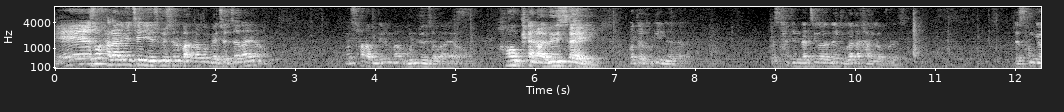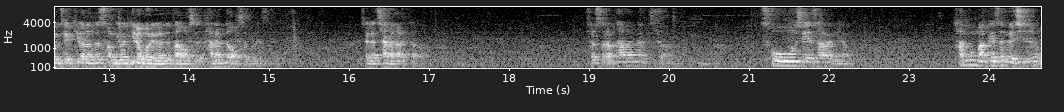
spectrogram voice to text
계속 하나님의 제 예수 그리스도를 받으라고 외쳤잖아요 그 사람들이 막 울면서 가요 How can I say? 어떤 흑인 여자가 그 사진 다 찍었는데 누가 다 가져가 버렸어요. 제 성경책 끼워놨는데 성경을 잃어버려가지고 다 없어 하나님도 없애버렸어요. 제가 자랑할까 봐. 별 사람 다 만났죠. 소수의 사람이요. 한국 마켓에서 외치죠.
